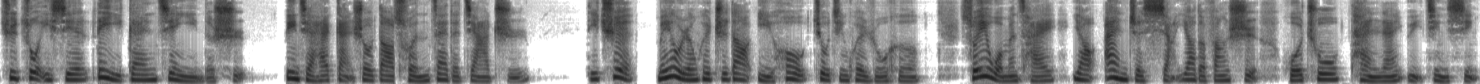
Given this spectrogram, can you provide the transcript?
去做一些立竿见影的事，并且还感受到存在的价值。的确，没有人会知道以后究竟会如何，所以我们才要按着想要的方式活出坦然与尽兴。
